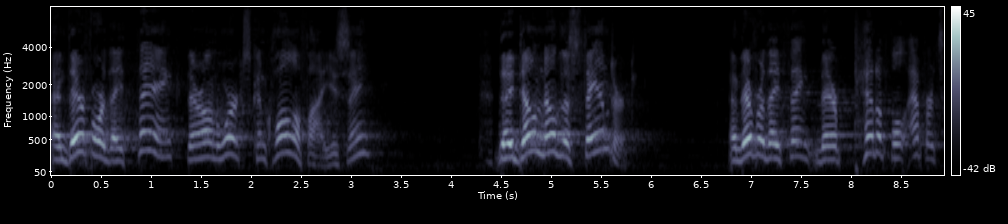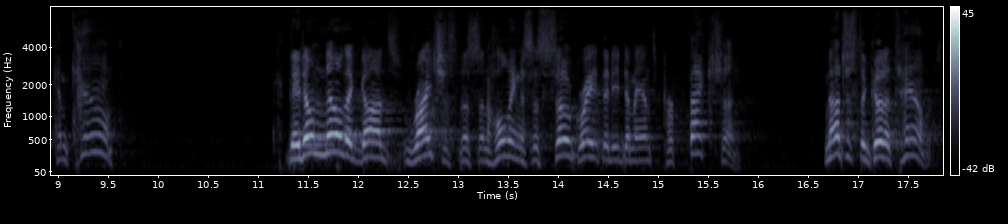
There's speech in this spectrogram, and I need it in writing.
And therefore they think their own works can qualify, you see? They don't know the standard. And therefore they think their pitiful efforts can count. They don't know that God's righteousness and holiness is so great that He demands perfection, not just a good attempt.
